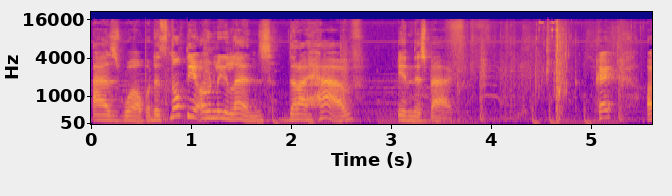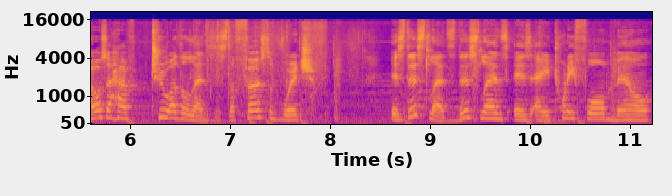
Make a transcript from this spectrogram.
as well, but it's not the only lens that I have in this bag. Okay, I also have two other lenses, the first of which is this lens. This lens is a 24mm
